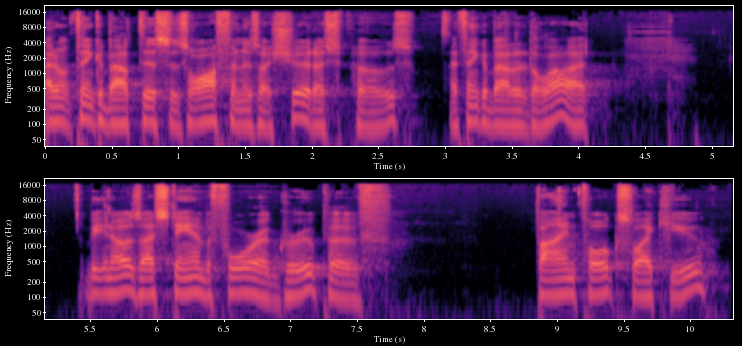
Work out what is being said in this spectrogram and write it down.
I don't think about this as often as I should, I suppose. I think about it a lot. But you know, as I stand before a group of fine folks like you,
